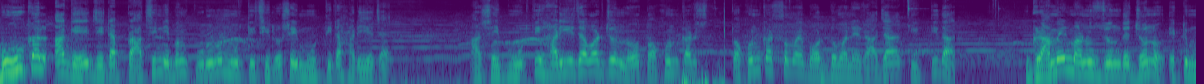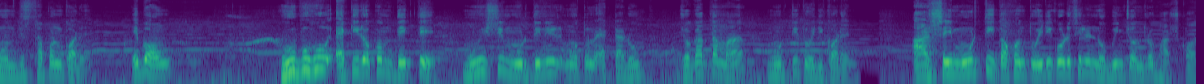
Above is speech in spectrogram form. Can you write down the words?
বহুকাল আগে যেটা প্রাচীন এবং পুরনো মূর্তি ছিল, সেই মূর্তিটা হারিয়ে যায়। আর সেই মূর্তি হারিয়ে যাওয়ার জন্য তখনকার তখনকার সময় বর্ধমানের রাজা, কীর্তিদার, গ্রামের মানুষজনদের জন্য একটি মন্দির স্থাপন করেন এবং হুবহু একই রকম দেখতে মহিষী মূর্তিনীর মতন একটা রূপ যোগাদ্দা মা মূর্তি তৈরি করেন। আর সেই মূর্তি তখন তৈরি করেছিলেন নবীনচন্দ্র ভাস্কর।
